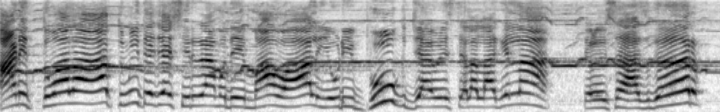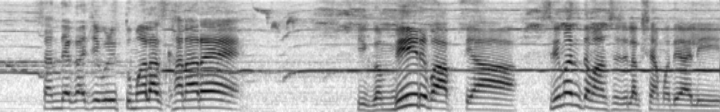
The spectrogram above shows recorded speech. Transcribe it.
आणि तुम्हाला तुम्ही त्याच्या शरीरामध्ये मावाल एवढी भूक ज्यावेळेस त्याला लागेल ना त्यावेळेस आजगर संध्याकाळच्या वेळी तुम्हालाच खाणार आहे. ही गंभीर बाब त्या श्रीमंत माणसाच्या लक्षामध्ये आली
